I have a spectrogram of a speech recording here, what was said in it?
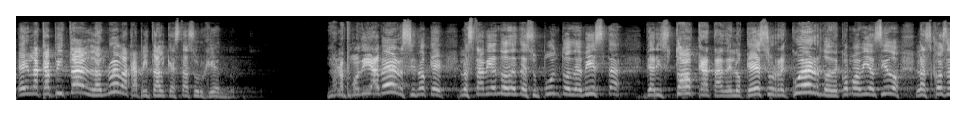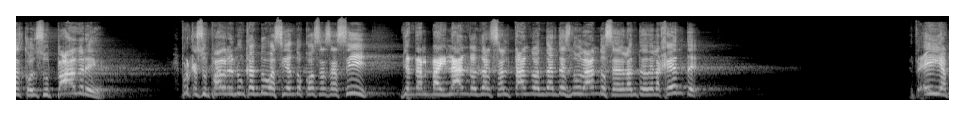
en la capital, la nueva capital que está surgiendo. No lo podía ver, sino que lo está viendo desde su punto de vista de aristócrata, de lo que es su recuerdo, de cómo habían sido las cosas con su padre. Porque su padre nunca anduvo haciendo cosas así, de andar bailando, andar saltando, andar desnudándose delante de la gente. Ella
